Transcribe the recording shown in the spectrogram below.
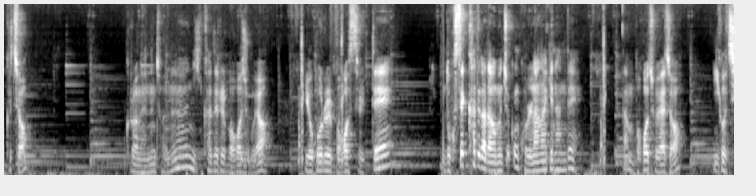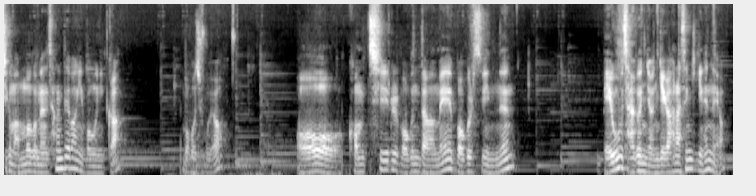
그쵸? 그러면은 저는 이 카드를 먹어주고요. 요거를 먹었을 때 녹색 카드가 나오면 조금 곤란하긴 한데 일단 먹어줘야죠. 이거 지금 안 먹으면 상대방이 먹으니까 먹어주고요. 오, 검치를 먹은 다음에 먹을 수 있는 매우 작은 연계가 하나 생기긴 했네요.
